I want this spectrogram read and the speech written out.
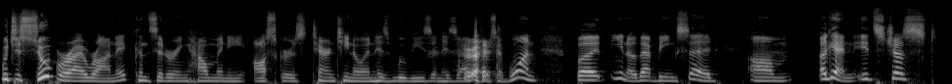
which is super ironic considering how many Oscars Tarantino and his movies and his actors right. have won. But you know, that being said, um, again, it's just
